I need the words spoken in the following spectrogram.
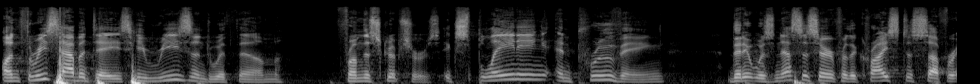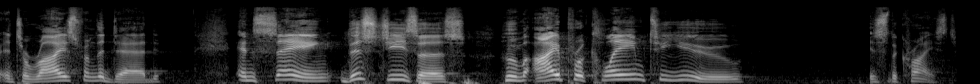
on three Sabbath days he reasoned with them from the scriptures, explaining and proving that it was necessary for the Christ to suffer and to rise from the dead, and saying, This Jesus, whom I proclaim to you, is the Christ.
